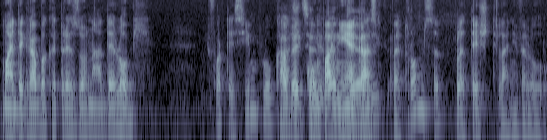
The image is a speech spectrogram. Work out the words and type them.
mai degrabă către zona de lobby. E foarte simplu, ca Aveți și companie, ca adică... Petrom, să plătești la nivelul,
